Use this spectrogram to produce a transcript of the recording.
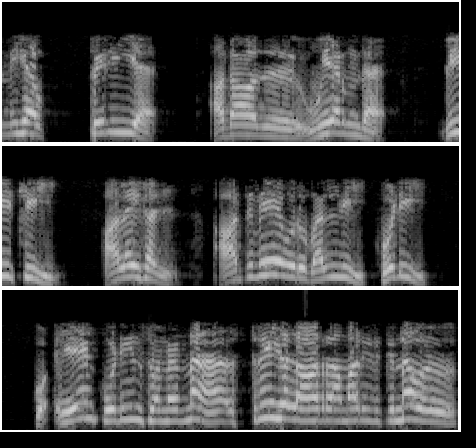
மிக பெரிய அதாவது உயர்ந்த வீச்சி அலைகள் அதுவே ஒரு வள்ளி கொடி. கொ- ஏன் கொடின்னு சொன்னார்னா ஸ்திரீகள் ஆடுற மாதிரி இருக்குன்னா ஒரு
